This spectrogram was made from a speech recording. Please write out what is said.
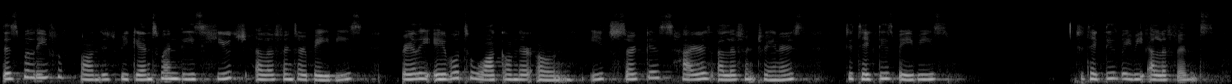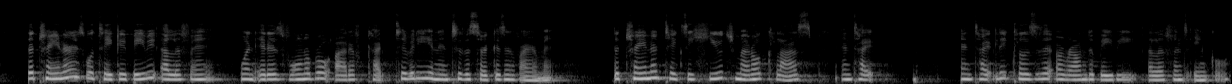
this belief of bondage begins when these huge elephants are babies, barely able to walk on their own. Each circus hires elephant trainers to take these babies to take these baby elephants. The trainers will take a baby elephant when it is vulnerable out of captivity and into the circus environment. The trainer takes a huge metal clasp and, tight, and tightly closes it around the baby elephant's ankle.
